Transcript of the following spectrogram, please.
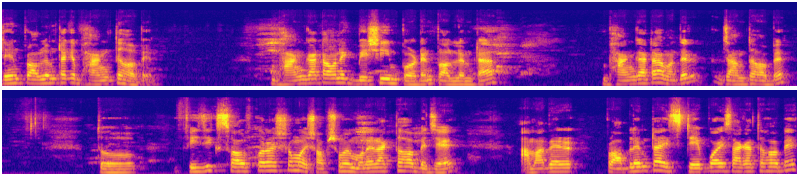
দেন প্রবলেমটাকে ভাঙতে হবে। ভাঙ্গাটা অনেক বেশি ইম্পর্ট্যান্ট প্রবলেমটা ভাঙ্গাটা আমাদের জানতে হবে। তো ফিজিক্স সলভ করার সময় সবসময় মনে রাখতে হবে যে, আমাদের প্রবলেমটা স্টেপ ওয়াইজ আগাতে হবে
